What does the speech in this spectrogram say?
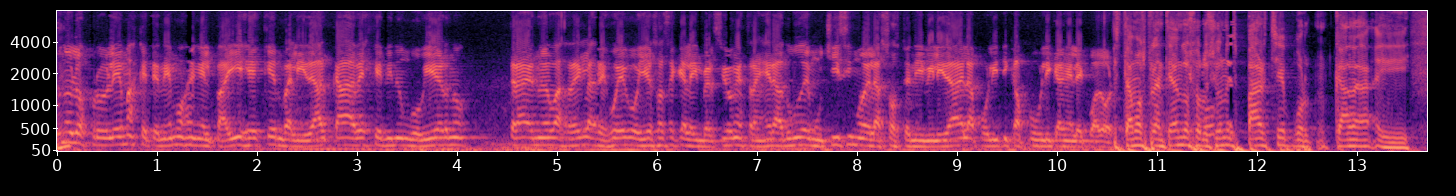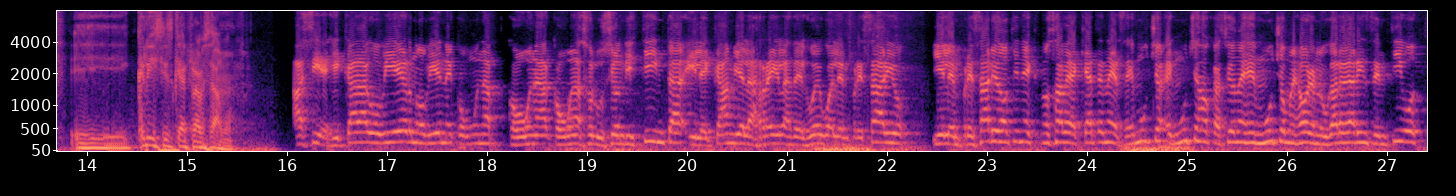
Uno de los problemas que tenemos en el país es que en realidad cada vez que viene un gobierno trae nuevas reglas de juego y eso hace que la inversión extranjera dude muchísimo de la sostenibilidad de la política pública en el Ecuador. Estamos planteando soluciones parche por cada eh, eh, crisis que atravesamos. Así es, y cada gobierno viene con una, con, una, con una solución distinta y le cambia las reglas del juego al empresario y el empresario no, tiene, no sabe a qué atenerse. Es mucha, en muchas ocasiones es mucho mejor, en lugar de dar incentivos,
